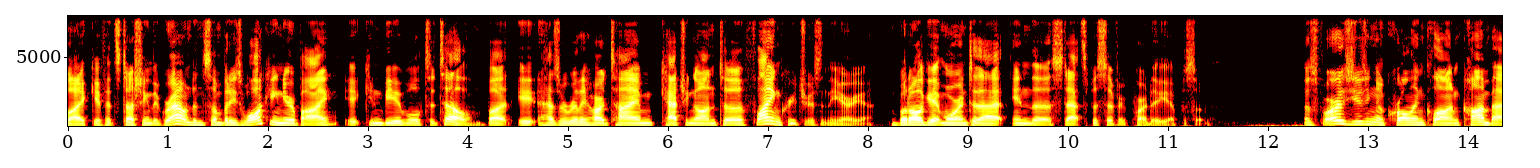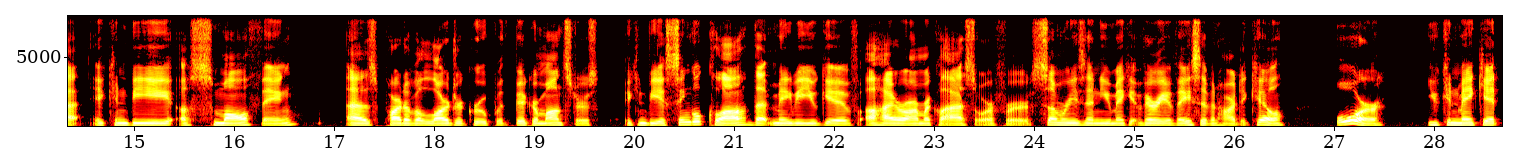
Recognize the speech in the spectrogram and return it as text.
Like if it's touching the ground and somebody's walking nearby, it can be able to tell, but it has a really hard time catching on to flying creatures in the area. But I'll get more into that in the stat specific part of the episode. As far as using a crawling claw in combat, it can be a small thing as part of a larger group with bigger monsters. It can be a single claw that maybe you give a higher armor class, or for some reason you make it very evasive and hard to kill. Or you can make it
